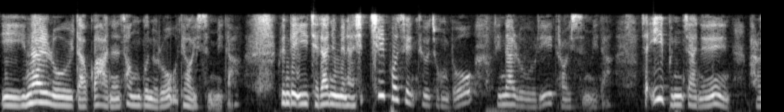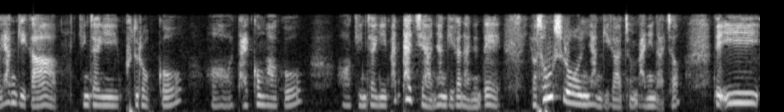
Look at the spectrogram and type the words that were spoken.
이 linalool이라고 하는 성분으로 되어 있습니다. 그런데 이 제라늄에는 한 17% 정도 리날로울이 들어 있습니다. 자, 이 분자는 바로 향기가 굉장히 부드럽고 어, 달콤하고 어, 굉장히 판타지한 향기가 나는데 여성스러운 향기가 좀 많이 나죠. 근데 이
